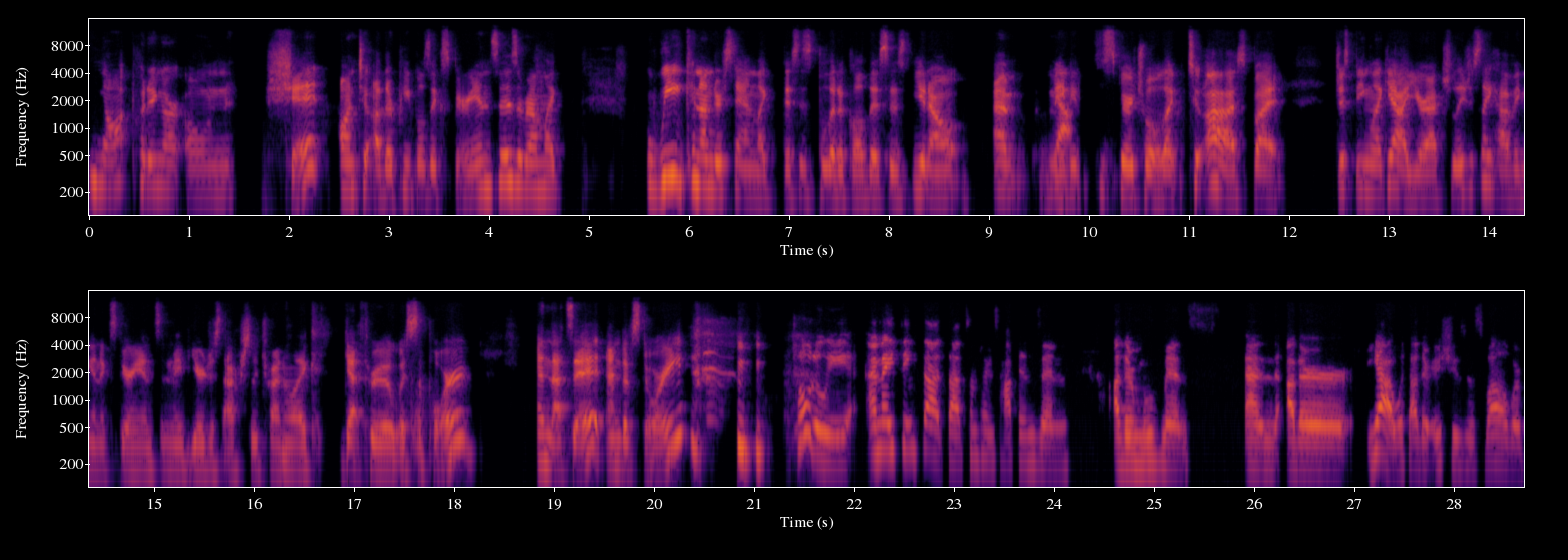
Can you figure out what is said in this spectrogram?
not putting our own shit onto other people's experiences around like we can understand like this is political, this is, you know, um maybe yeah. this is spiritual, like to us, but just being like, yeah, you're actually just like having an experience and maybe you're just actually trying to like get through it with support. And that's it. End of story. totally. And I think that that sometimes happens in other movements and other, yeah, with other issues as well, where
